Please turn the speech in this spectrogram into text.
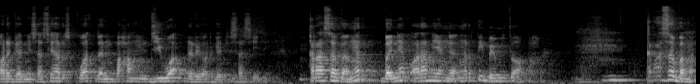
Organisasi harus kuat dan paham jiwa dari organisasi ini. Kerasa banget banyak orang yang nggak ngerti BEM itu apa. Kerasa banget.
